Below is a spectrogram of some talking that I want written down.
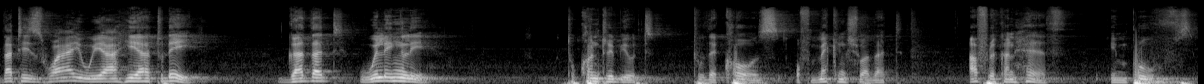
That is why we are here today, gathered willingly to contribute to the cause of making sure that African health improves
